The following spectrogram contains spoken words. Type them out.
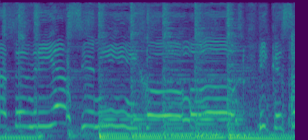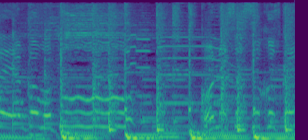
Tendría cien hijos Y que sean como tú Con esos ojos que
